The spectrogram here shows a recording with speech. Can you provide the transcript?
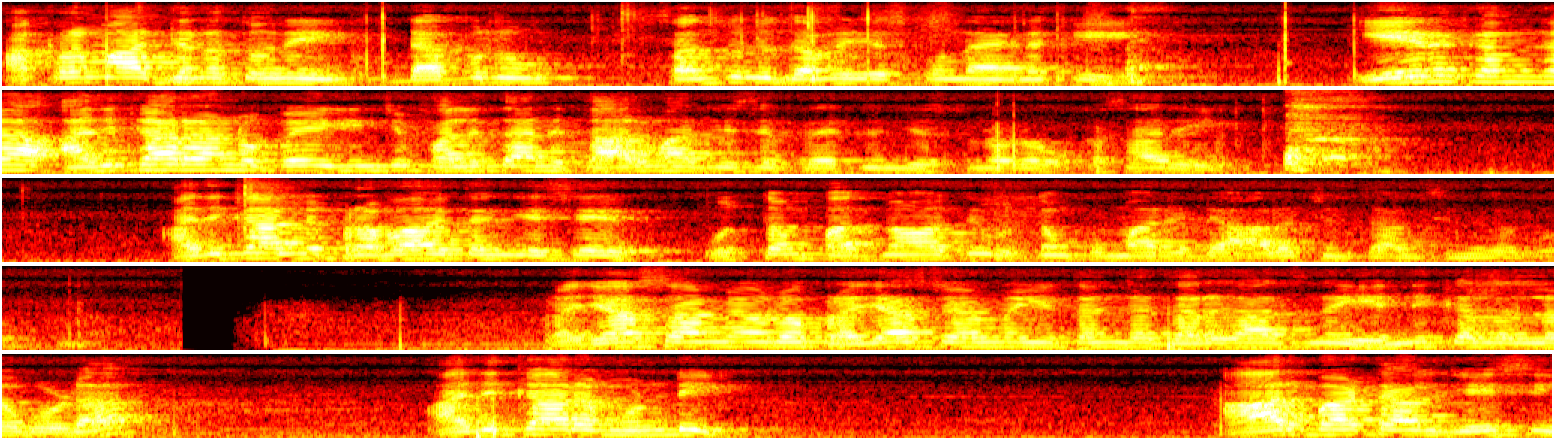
అక్రమార్జనతోని డబ్బులు సంతులు జమ చేసుకున్న ఆయనకి ఏ రకంగా అధికారాన్ని ఉపయోగించి ఫలితాన్ని తారుమారు చేసే ప్రయత్నం చేస్తున్నారో ఒకసారి అధికారుల్ని ప్రభావితం చేసే ఉత్తమ్ పద్మావతి ఉత్తమ్ కుమార్ రెడ్డి ఆలోచించాల్సిందిగా కోరుతున్నాను ప్రజాస్వామ్యంలో ప్రజాస్వామ్యయుతంగా జరగాల్సిన ఎన్నికలలో కూడా అధికారం ఉండి ఆర్భాటాలు చేసి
